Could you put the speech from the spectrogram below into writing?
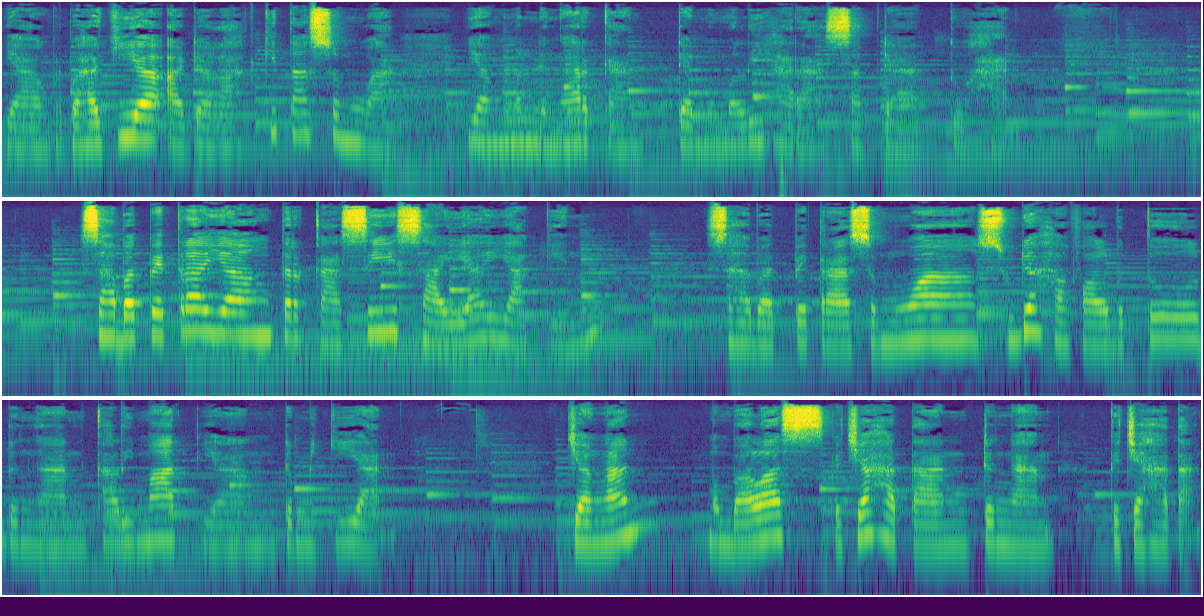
Yang berbahagia adalah kita semua yang mendengarkan dan memelihara sabda Tuhan. Sahabat Petra yang terkasih, saya yakin sahabat Petra semua sudah hafal betul dengan kalimat yang demikian. Jangan membalas kejahatan dengan kejahatan.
